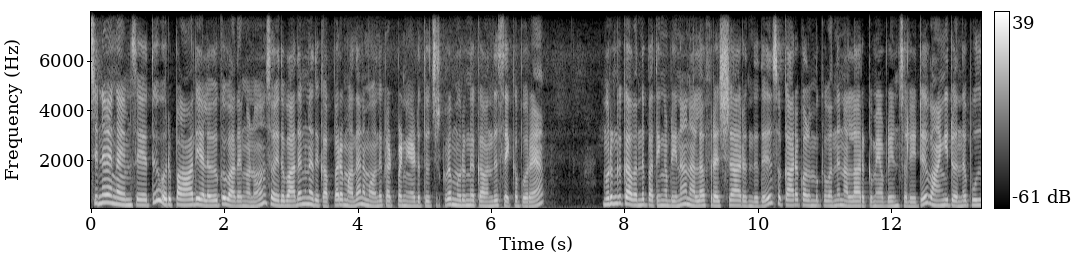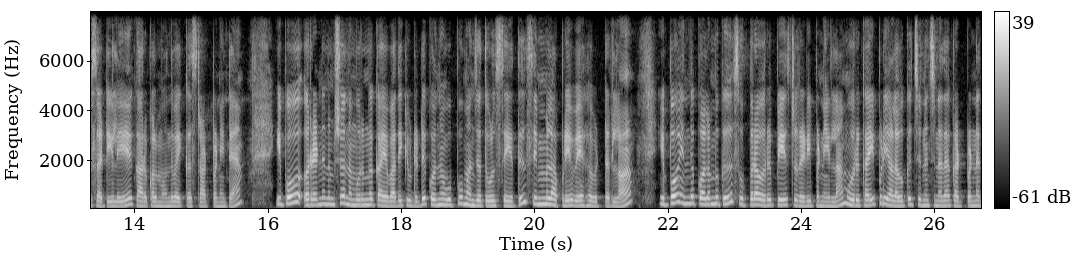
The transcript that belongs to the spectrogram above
சின்ன வெங்காயம் சேர்த்து ஒரு பாதி அளவுக்கு வதங்கணும். ஸோ இது வதங்கினதுக்கு அப்புறமா தான் நம்ம வந்து கட் பண்ணி எடுத்து வச்சுருக்கிற முருங்கைக்காய் வந்து சேர்க்க போகிறேன் முருங்கைக்காய் வந்து பார்த்திங்க அப்படின்னா நல்லா ஃப்ரெஷ்ஷாக இருந்தது. ஸோ காரக்குழம்புக்கு வந்து நல்லா இருக்குமே அப்படின்னு சொல்லிட்டு வாங்கிட்டு வந்த புது சட்டியிலேயே காரக்குழம்பு வந்து வைக்க ஸ்டார்ட் பண்ணிட்டேன். இப்போது ஒரு ரெண்டு நிமிஷம் அந்த முருங்கைக்காயை வதக்கி விட்டுட்டு கொஞ்சம் உப்பு மஞ்சள் தூள் சேர்த்து சிம்மில் அப்படியே வேக விட்டுடலாம். இப்போது இந்த குழம்புக்கு சூப்பராக ஒரு பேஸ்ட் ரெடி பண்ணிடலாம். ஒரு கைப்பிடி அளவுக்கு சின்ன சின்னதாக கட் பண்ண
